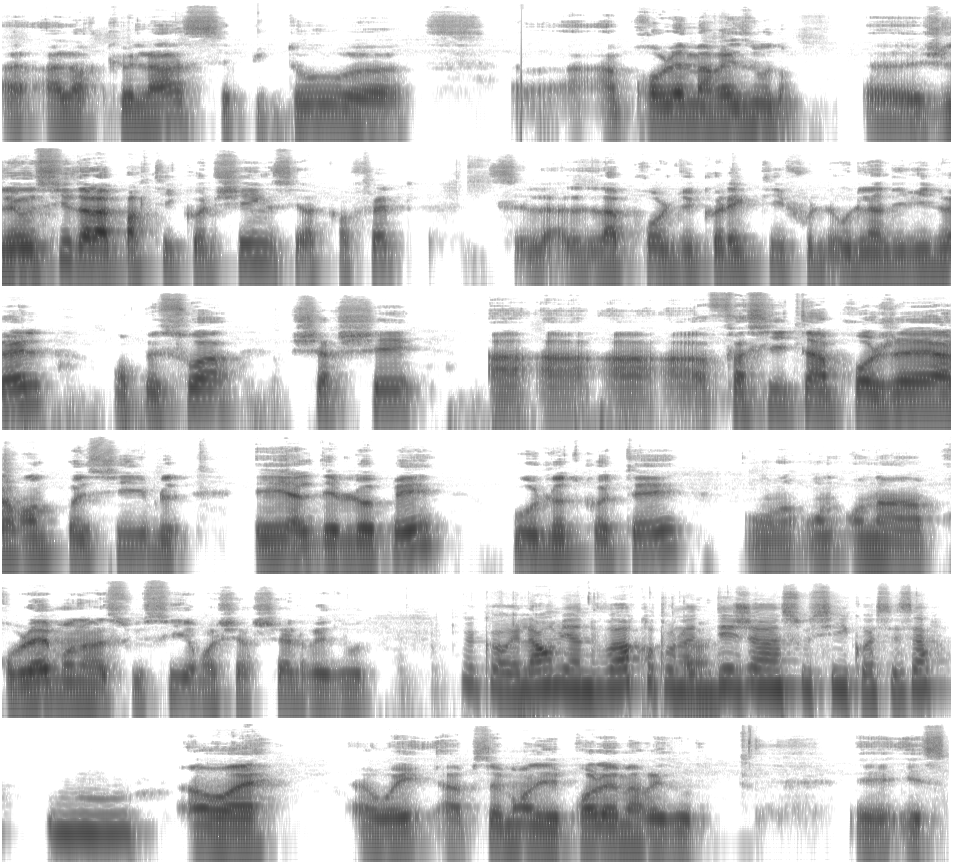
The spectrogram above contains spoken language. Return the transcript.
Alors que là, c'est plutôt euh, un problème à résoudre. Euh, je l'ai aussi dans la partie coaching, c'est-à-dire qu'en fait, l'approche du collectif ou de l'individuel, on peut soit chercher à, faciliter un projet, à le rendre possible et à le développer, ou de l'autre côté, on, a un problème, on a un souci, on va chercher à le résoudre. D'accord, et là on vient de voir quand on a déjà un souci, quoi, c'est ça? Ou... Ah ouais, ah oui, absolument, des problèmes à résoudre. Et, ce,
